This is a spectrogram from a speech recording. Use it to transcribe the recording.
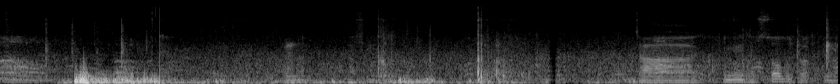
어, 네. 얼른 하시는 거. 자, 김경희 좋았고요.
